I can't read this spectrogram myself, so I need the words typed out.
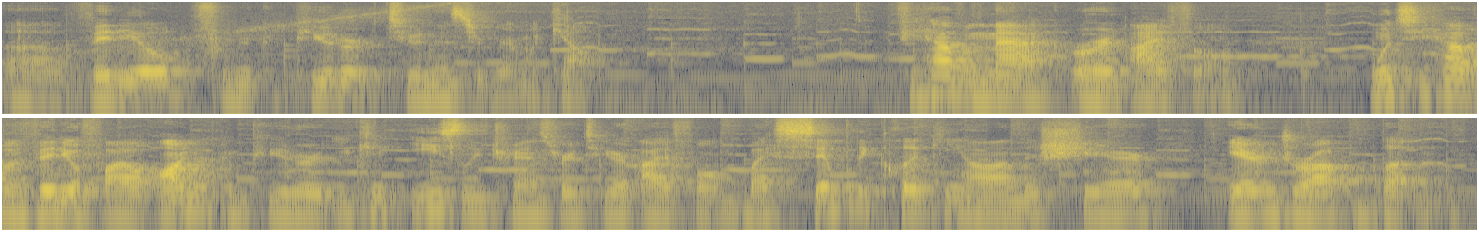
a video from your computer to an Instagram account. If you have a Mac or an iPhone, once you have a video file on your computer, you can easily transfer it to your iPhone by simply clicking on the Share AirDrop button.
